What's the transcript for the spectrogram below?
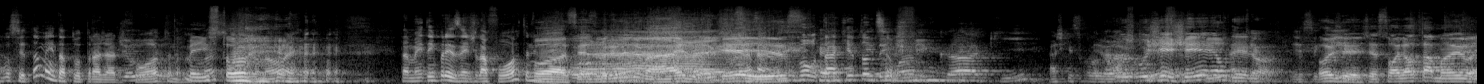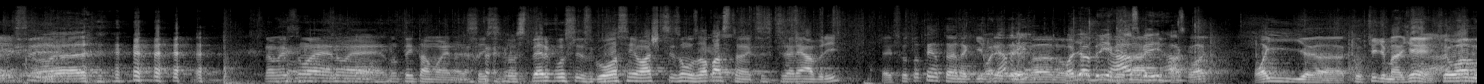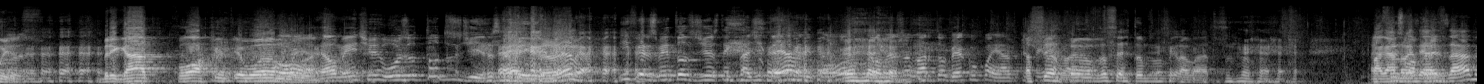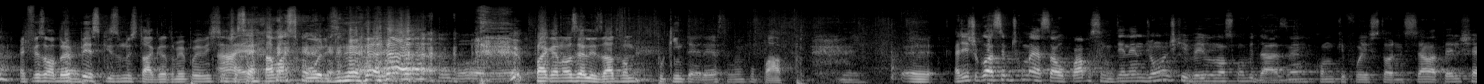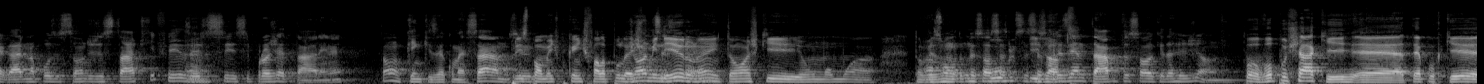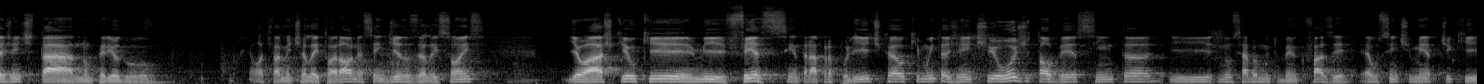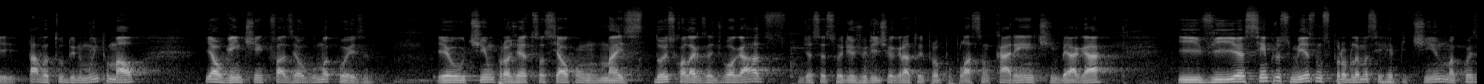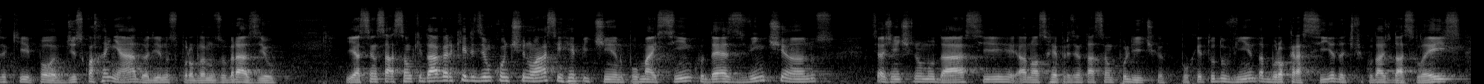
você também tá todo trajado de foto, né? Também estou. Não, é? Também tem presente da Fortune. Pô, você é brilho demais, né? Que isso. Voltar aqui toda semana. Identificar aqui. Acho que esse colocar. O, o GG é o dele. Aqui, ó, esse aqui. Ô, gente, é só olhar o tamanho, velho. Isso aí. Não, mas não é, não é, não tem tamanho, né? Eu espero que vocês gostem, eu acho que vocês vão usar bastante. Se vocês quiserem abrir. É isso que eu tô tentando aqui, Pode preservando. Abrir. Pode abrir, rasga aí, rasga. Pacote. Olha, curti demais, gente. Eu amo isso. Obrigado, forte. Eu amo Bom, isso. Realmente uso todos os dias. É, tá vendo? Infelizmente, todos os dias tem que estar de terra, então pelo menos agora estou bem acompanhado. Acertamos, acertamos nas gravatas. Pagar nós realizado? A gente fez uma breve é. pesquisa no Instagram também para ver se a gente ah, é? acertava é? as cores. Pagar nós realizado, vamos pro que interessa, vamos pro papo. É. É... A gente gosta sempre de começar o papo assim, entendendo de onde que veio os nossos convidados, né? Como que foi a história inicial até eles chegarem na posição de destaque que fez é. eles se, se, projetarem, né? Então, quem quiser começar... Principalmente porque a gente fala pro leste mineiro, né? Então, acho que uma... uma talvez um, do pessoal um se, se apresentar para o pessoal aqui da região. Né? Pô, vou puxar aqui, é, até porque a gente está num período relativamente eleitoral, né? 100 dias das eleições. E eu acho que o que me fez entrar para a política é o que muita gente hoje talvez sinta e não saiba muito bem o que fazer. É o sentimento de que estava tudo indo muito mal e alguém tinha que fazer alguma coisa. Eu tinha um projeto social com mais dois colegas advogados de assessoria jurídica gratuita para a população carente em BH e via sempre os mesmos problemas se repetindo, uma coisa que, pô, disco arranhado ali nos problemas do Brasil. E a sensação que dava era que eles iam continuar se repetindo por mais 5, 10, 20 anos se a gente não mudasse a nossa representação política, porque tudo vinha da burocracia, da dificuldade das leis,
